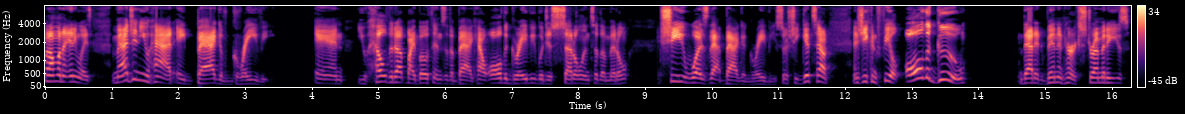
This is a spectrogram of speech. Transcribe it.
but I'm gonna anyways. Imagine you had a bag of gravy and you held it up by both ends of the bag, how all the gravy would just settle into the middle. She was that bag of gravy. So she gets out and she can feel all the goo that had been in her extremities,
